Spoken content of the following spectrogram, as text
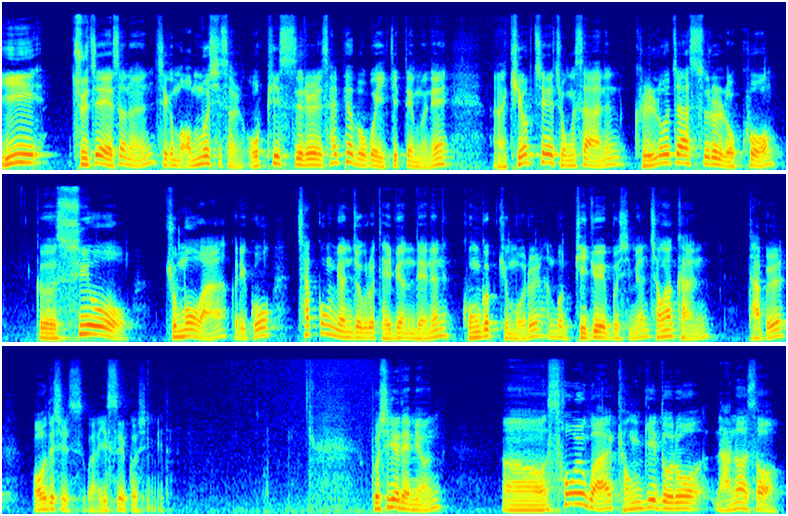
이 주제에서는 지금 업무시설, 오피스를 살펴보고 있기 때문에 아, 기업체에 종사하는 근로자 수를 놓고 그 수요 규모와 그리고 착공 면적으로 대변되는 공급 규모를 한번 비교해 보시면 정확한 답을 얻으실 수가 있을 것입니다. 보시게 되면 어, 서울과 경기도로 나눠서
